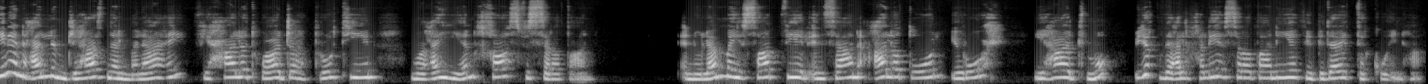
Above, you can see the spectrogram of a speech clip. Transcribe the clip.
هنا نعلم جهازنا المناعي في حالة واجه بروتين معين خاص في السرطان. إنه لما يصاب فيه الإنسان على طول يروح يهاجمه ويقضي على الخلية السرطانية في بداية تكوينها.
